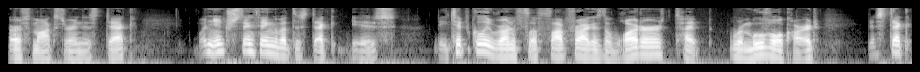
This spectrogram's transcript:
Earth monster in this deck. One interesting thing about this deck is they typically run Flip Flop Frog as the water type removal card. This deck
